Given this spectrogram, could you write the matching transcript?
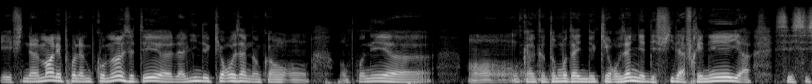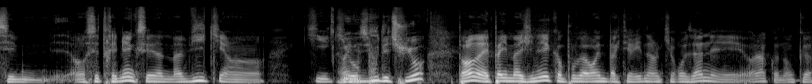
Et finalement, les problèmes communs, c'était la ligne de kérosène. Donc, on, on- on prenait. euh, quand, quand on monte à ligne de kérosène, il y a des fils à freiner. il y a- on sait très bien que c'est ma vie qui est en, qui, qui Ouais, est au sûr. bout des tuyaux. Par contre, on n'avait pas imaginé qu'on pouvait avoir une bactérie dans le kérosène et voilà quoi. Donc, euh,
